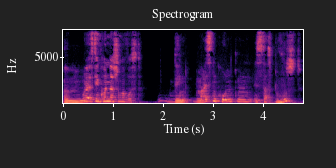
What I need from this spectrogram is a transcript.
Ähm, oder ist den Kunden das schon bewusst? Den meisten Kunden ist das bewusst.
